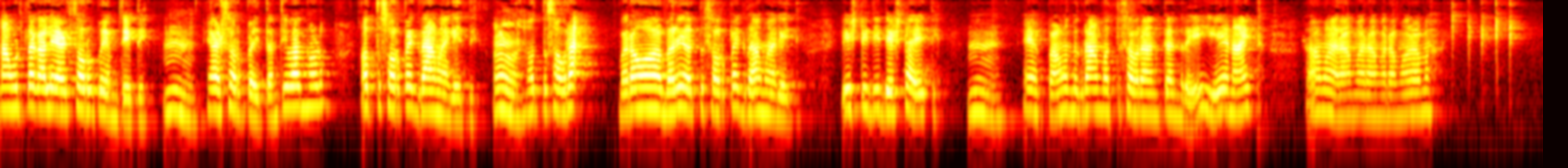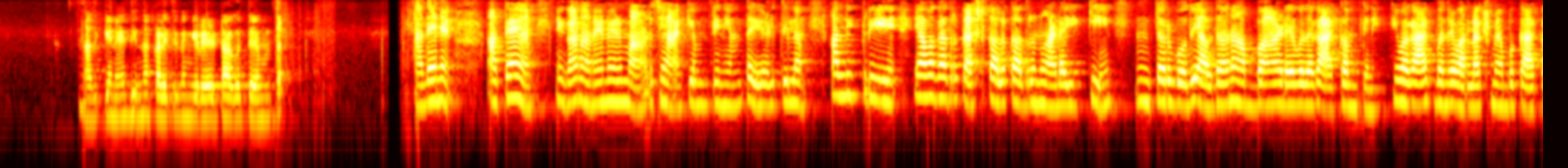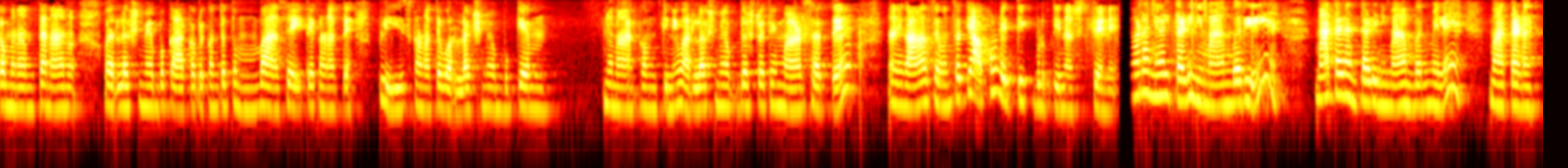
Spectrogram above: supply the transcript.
ನಾವು ಹುಡ್ತಾಗ ಅಲ್ಲಿ ಎರಡು ಸಾವಿರ ರೂಪಾಯಿ ಎಂತೈತಿ ಹ್ಞೂ ಎರಡು ಸಾವಿರ ರೂಪಾಯಿ ಅಂತ ಇವಾಗ ನೋಡು, ಹತ್ತು ಸಾವಿರ ರೂಪಾಯಿ ಗ್ರಾಮ್ ಆಗೈತಿ. ಹ್ಞೂ ಹತ್ತು ಸಾವಿರ. ಬರೋ, ಬರೀ ಹತ್ತು ಸಾವಿರ ರೂಪಾಯಿ ಗ್ರಾಮ್ ಆಗೈತಿ. ಎಷ್ಟಿದ್ದಿದ್ದು ಎಷ್ಟು ಆಯ್ತಿ? ಹ್ಞೂ ಏಪ್ಪ, ಒಂದು ಗ್ರಾಮ್ ಹತ್ತು ಸಾವಿರ ಅಂತಂದ್ರೆ ಏನಾಯ್ತು? ರಾಮ ರಾಮ ರಾಮ ರಾಮ ರಾಮ. ಅದಕ್ಕೇನೆ ದಿನ ಕಳಿತಿದ್ದಂಗೆ ರೇಟ್ ಆಗುತ್ತೆ ಅಂತ. ಅದೇನೆ, ಅತ್ತೆ, ಈಗ ನಾನೇನೇನು ಮಾಡಿಸಿ ಹಾಕ್ಯಂತೀನಿ ಅಂತ ಹೇಳ್ತಿಲ್ಲ. ಅಲ್ಲಿ ಕ್ರೀ ಯಾವಾಗಾದ್ರೂ ಕಷ್ಟ ಕಾಲಕ್ಕಾದ್ರೂ ಅಡ ಇಕ್ಕಿ ತರ್ಬೋದು. ಯಾವ್ದಾನ ಹಬ್ಬ, ಅಡೆ ಹೋದಾಗ ಹಾಕೊಂತೀನಿ ಇವಾಗ ಹಾಕಿ ಬಂದರೆ ವರಲಕ್ಷ್ಮಿ ಹಬ್ಬಕ್ಕೆ ಹಾಕಮ್ಮನ ಅಂತ ನಾನು ವರಲಕ್ಷ್ಮಿ ಹಬ್ಬಕ್ಕೆ ಹಾಕಬೇಕಂತ ತುಂಬ ಆಸೆ ಐತೆ ಕಣತ್ತೆ. ಪ್ಲೀಸ್ ಕಣತ್ತೆ, ವರಲಕ್ಷ್ಮಿ ಹಬ್ಬಕ್ಕೆ ನಾನು ಹಾಕೊಂತೀನಿ ವರಲಕ್ಷ್ಮಿ ಹಬ್ಬದಷ್ಟೊತ್ತಿಗೆ ಮಾಡ್ಸತ್ತೆ. ನನಗೆ ಆಸೆ, ಒಂದ್ಸತಿ ಹಾಕೊಂಡು ಎತ್ತಿಕ್ ಬಿಡ್ತೀನಿ ಅಷ್ಟೇನೆ. ನೋಡೋಣ ಹೇಳ್ತಾಡಿ ನಿಮ್ಮ ಮ್ಯಾಮ್ ಬರಲಿ. ಮಾತಾಡೋಣ ತಡಿ, ನಿಮ್ಮ ಮ್ಯಾಮ್ ಬಂದಮೇಲೆ ಮಾತಾಡೋಣ.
